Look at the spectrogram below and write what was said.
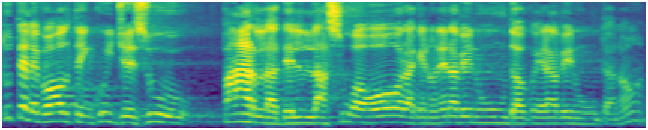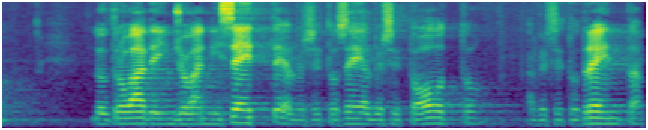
Tutte le volte in cui Gesù parla della sua ora che non era venuta o che era venuta, no? Lo trovate in Giovanni 7, al versetto 6, al versetto 8, al versetto 30,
